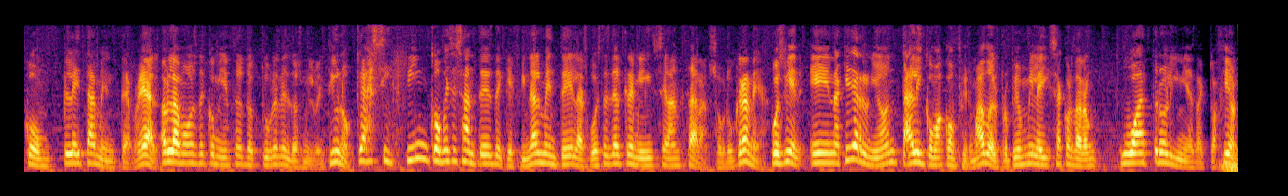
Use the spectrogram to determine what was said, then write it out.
completamente real. Hablamos de comienzos de octubre del 2021, casi cinco meses antes de que finalmente las huestes del Kremlin se lanzaran sobre Ucrania. Pues bien, en aquella reunión, tal y como ha confirmado el propio Milley, se acordaron cuatro líneas de actuación.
